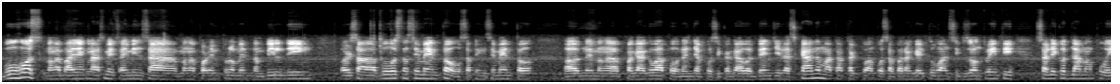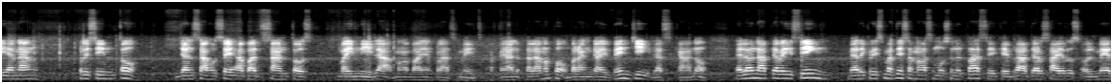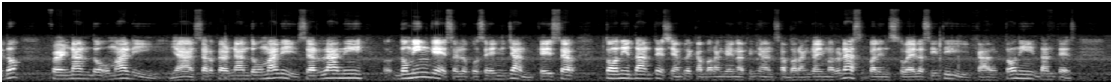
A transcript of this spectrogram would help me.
buhos, mga bayang classmates, I mean sa mga for improvement ng building or sa buhos ng semento, usaping semento, uh, may mga paggagawa po, nandyan po si Kagawad Benji Lascano, matatagpuan po sa Barangay 216 Zone 20. Sa likod lamang po iyan ng presinto, dyan sa Jose Abad Santos, Maynila, mga bayang classmates. Pakihalap na lamang po, Barangay Benji Lascano. Hello, Napi Racing. Merry Christmas din sa mga sumusunod pa si kay Brother Cyrus Olmedo, Fernando Umali. Yan, Sir Fernando Umali, Sir Lani Dominguez. Hello po sa inyo dyan. Kay Sir Tony Dantes, siyempre kabarangay natin yan sa Barangay Marulas, Valenzuela City. Ka Tony Dantes.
